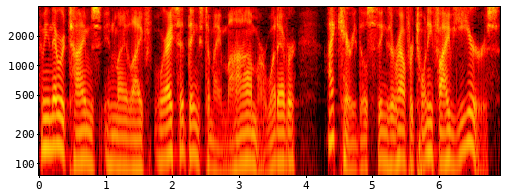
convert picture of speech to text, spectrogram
I mean, there were times in my life where I said things to my mom or whatever. I carried those things around for 25 years.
